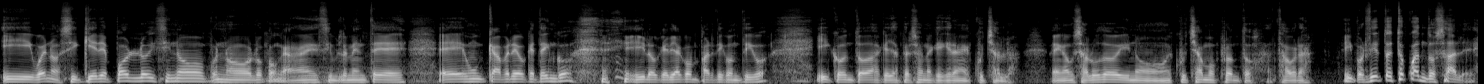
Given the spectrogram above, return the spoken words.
Y bueno, si quiere ponlo y si no, pues no lo ponga. Simplemente es un cabreo que tengo y lo quería compartir contigo y con todas aquellas personas que quieran escucharlo. Venga, un saludo y nos escuchamos pronto. Hasta ahora. Y por cierto, ¿esto cuándo sale?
